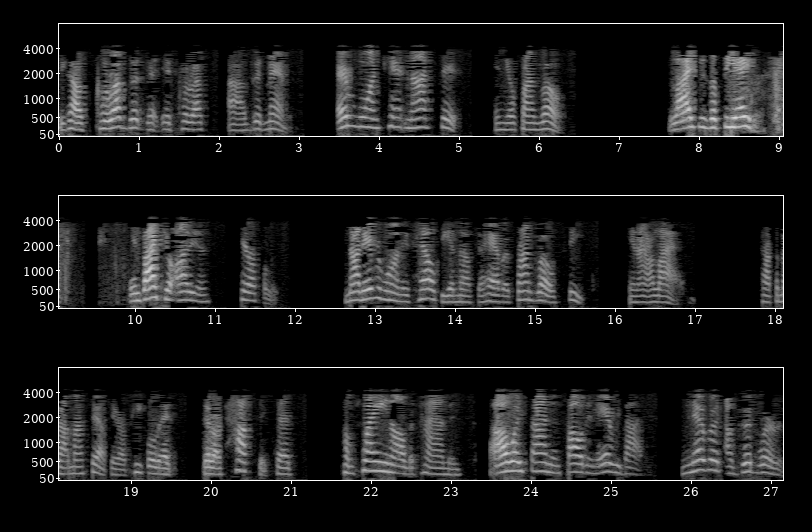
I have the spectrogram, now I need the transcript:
because corrupt good it corrupts uh, good manners. Everyone can't not sit in your front row. Life is a theater. Invite your audience carefully. Not everyone is healthy enough to have a front row seat in our lives. Talk about myself. There are people that that are toxic that complain all the time and always finding fault in everybody. Never a good word.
